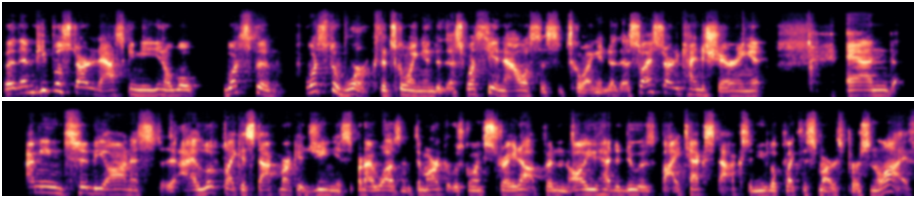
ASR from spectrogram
But then people started asking me, you know, well, what's the what's the work that's going into this? What's the analysis that's going into this? So i started kind of sharing it. And i mean to be honest i looked like a stock market genius but i wasn't. The market was going straight up and all you had to do was buy tech stocks and you looked like the smartest person alive.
